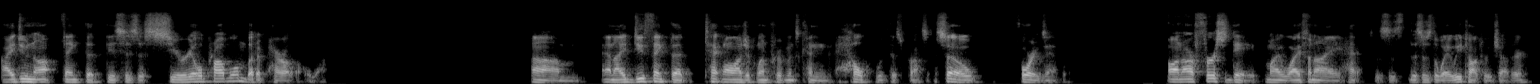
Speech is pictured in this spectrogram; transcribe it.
I do not think that this is a serial problem, but a parallel one. Um, and I do think that technological improvements can help with this process. So, for example, on our first date, my wife and I had, this is this is the way we talk to each other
